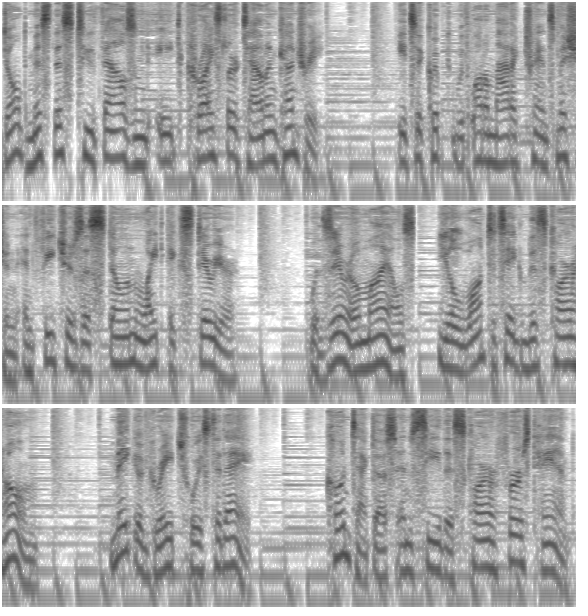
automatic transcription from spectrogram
Don't miss this 2008 Chrysler Town & Country. It's equipped with automatic transmission and features a stone white exterior. With zero miles, you'll want to take this car home. Make a great choice today. Contact us and see this car firsthand.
